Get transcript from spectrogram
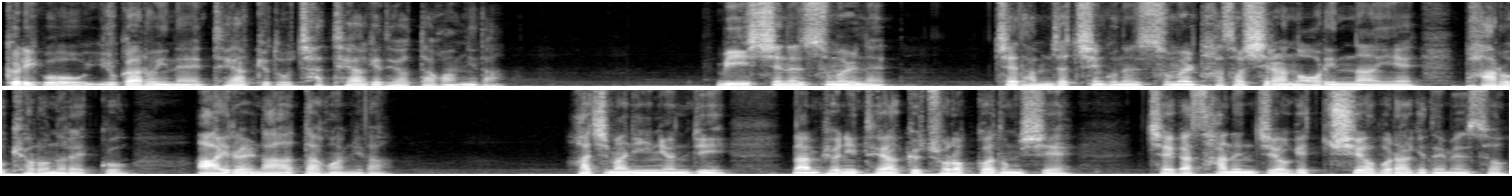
그리고 육아로 인해 대학교도 자퇴하게 되었다고 합니다. 미 씨는 24, 제 남자친구는 25이란 어린 나이에 바로 결혼을 했고 아이를 낳았다고 합니다. 하지만 2년 뒤 남편이 대학교 졸업과 동시에 제가 사는 지역에 취업을 하게 되면서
